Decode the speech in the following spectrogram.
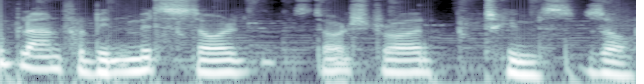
Schubladen verbinden mit Storage, Drawer Trims. So.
